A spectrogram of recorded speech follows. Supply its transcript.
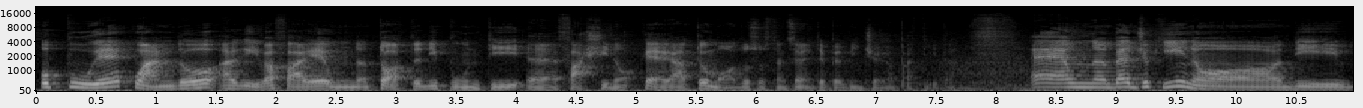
oppure quando arriva a fare un tot di punti eh, fascino, che è l'altro modo sostanzialmente per vincere la partita. È un bel giochino di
